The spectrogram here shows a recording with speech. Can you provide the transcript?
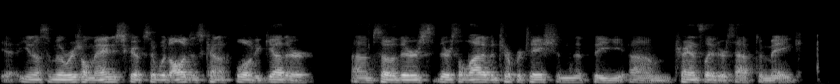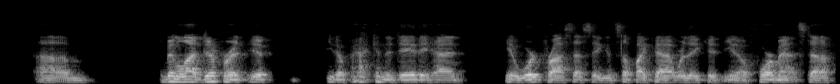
you know, some of the original manuscripts, it would all just kind of flow together. Um, so there's there's a lot of interpretation that the um, translators have to make. Um, been a lot different if you know back in the day they had you know word processing and stuff like that where they could you know format stuff.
